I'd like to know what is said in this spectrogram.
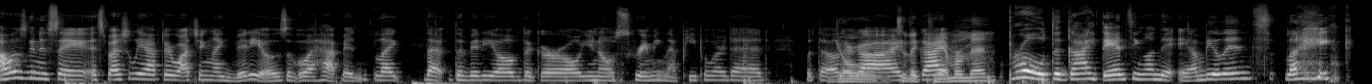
I was gonna say, especially after watching like videos of what happened, like that the video of the girl, you know, screaming that people are dead with the other Yo, guy, to the, the, guy, cameraman bro, the guy dancing on the ambulance, like.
